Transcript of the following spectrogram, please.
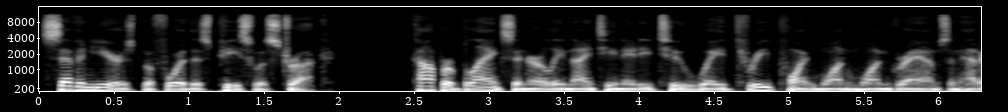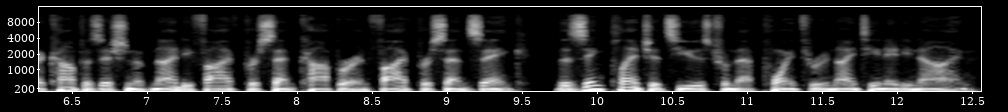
seven years before this piece was struck. Copper blanks in early 1982 weighed 3.11 grams and had a composition of 95% copper and 5% zinc. The zinc planchets used from that point through 1989,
